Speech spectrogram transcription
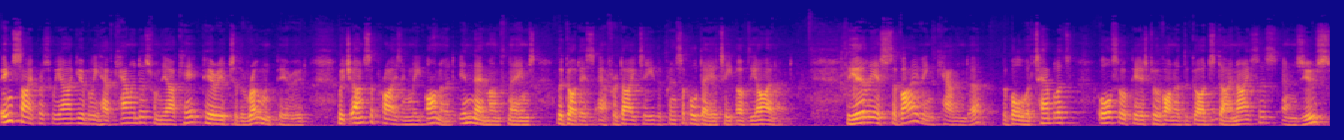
In Cyprus, we arguably have calendars from the Archaic period to the Roman period, which unsurprisingly honoured in their month names the goddess Aphrodite, the principal deity of the island. The earliest surviving calendar, the Bulwer tablet, also appears to have honoured the gods Dionysus and Zeus,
